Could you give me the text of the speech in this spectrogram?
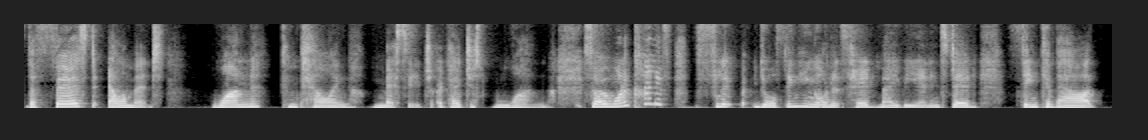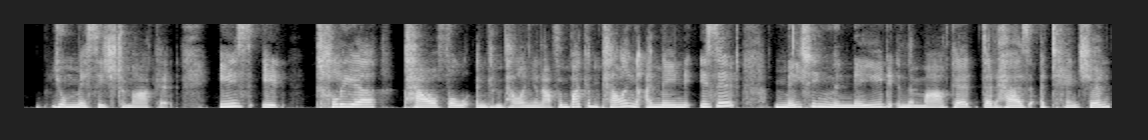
The first element one compelling message. Okay, just one. So I want to kind of flip your thinking on its head, maybe, and instead think about your message to market? Is it clear, powerful, and compelling enough? And by compelling, I mean, is it meeting the need in the market that has attention,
